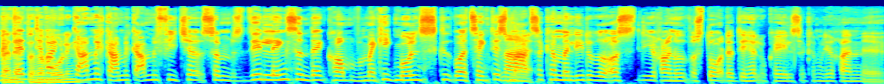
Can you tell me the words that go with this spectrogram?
Men den, det var måling. en gammel, gammel, gammel feature, som det er længe siden den kom, hvor man kan ikke måle en skid, hvor jeg tænkte, det er Nej. smart, så kan man lige, du ved, også lige regne ud, hvor stort er det her lokale, så kan man lige regne øh,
